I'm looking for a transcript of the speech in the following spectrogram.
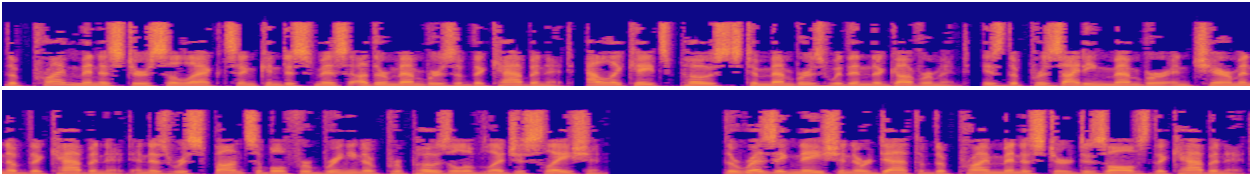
The Prime Minister selects and can dismiss other members of the Cabinet, allocates posts to members within the government, is the presiding member and chairman of the Cabinet and is responsible for bringing a proposal of legislation. The resignation or death of the Prime Minister dissolves the Cabinet.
